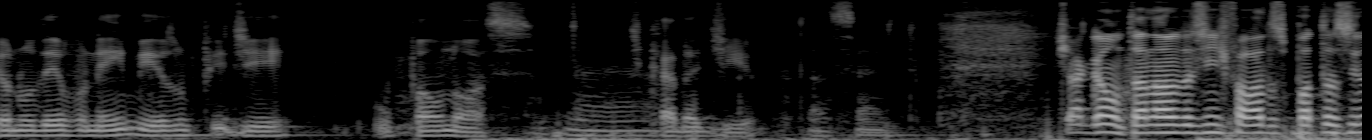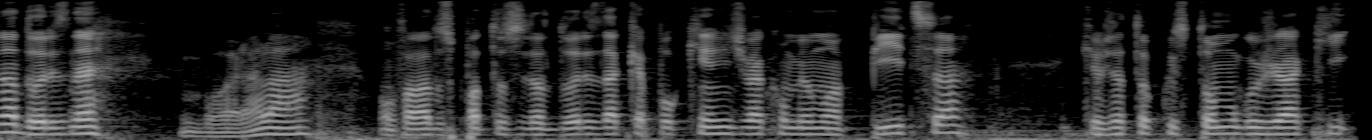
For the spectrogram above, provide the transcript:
eu não devo nem mesmo pedir o pão nosso é, de cada dia. Tá certo. Tiagão, tá na hora da gente falar dos patrocinadores, né? Bora lá. Vamos falar dos patrocinadores. Daqui a pouquinho a gente vai comer uma pizza que eu já tô com o estômago já aqui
